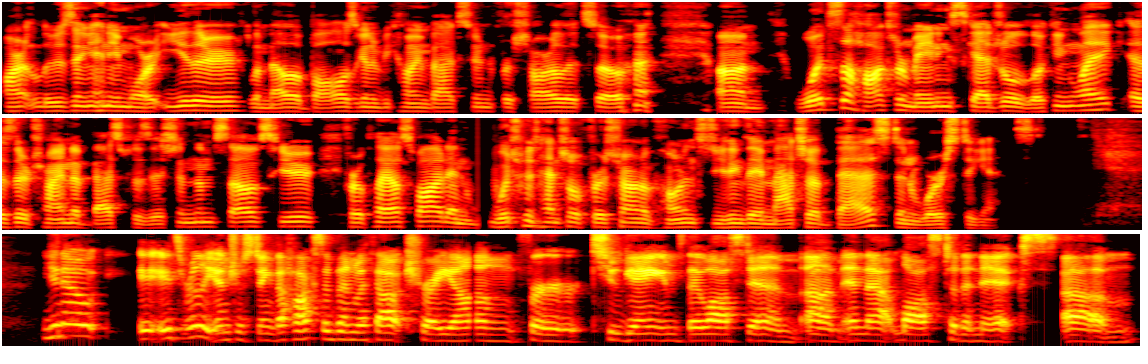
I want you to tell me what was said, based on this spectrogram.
aren't losing anymore either. LaMelo Ball is going to be coming back soon for Charlotte. So, um, what's the Hawks' remaining schedule looking like as they're trying to best position themselves here for a playoff spot? And which potential first round opponents do you think they match up best and worst against? You know, it's really interesting. The Hawks have been without Trae Young for two games. They lost him, um, and that loss to the Knicks um,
